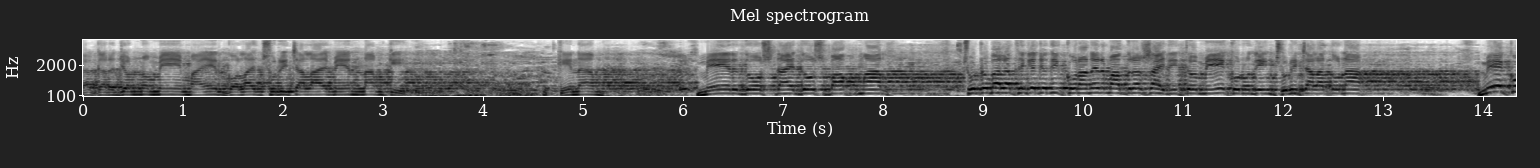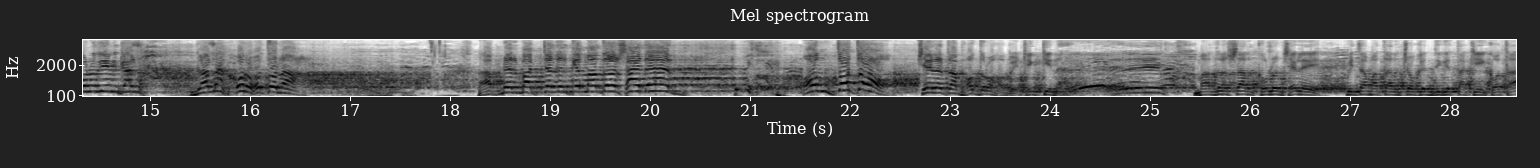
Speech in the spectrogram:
টাকার জন্য মেয়ে মায়ের গলায় ছুরি চালায়, মেয়ের নাম কি? কি নাম? মেয়ের দোষ নাই, দোষ বাপ মার। ছোটবেলা থেকে যদি কোরআনের মাদ্রাসায় দিত, মেয়ে কোনোদিন ছুরি চালাতো না। মেয়ে কোনোদিন গাজা গাজাখোর হতো না। আপনার বাচ্চাদেরকে মাদ্রাসায় দেন। অন্তত ছেলেটা ভদ্র হবে, ঠিক কিনা? মাদ্রাসার কোনো ছেলে পিতামাতার চোখের দিকে তাকিয়ে কথা,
